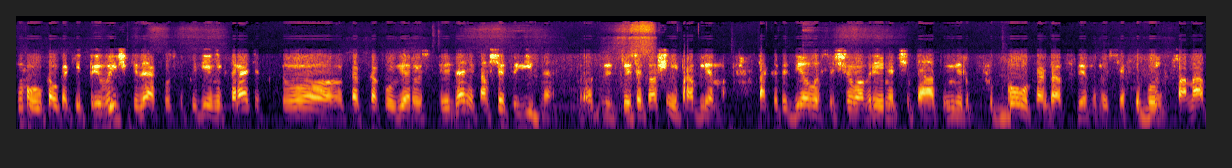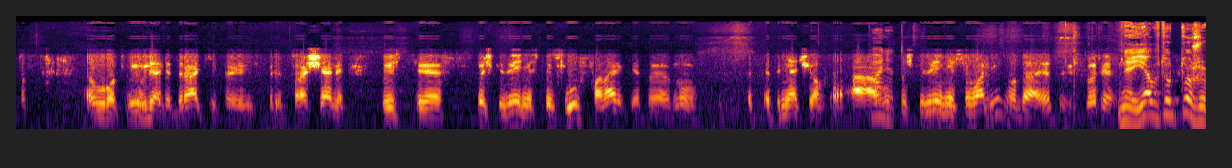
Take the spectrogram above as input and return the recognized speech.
ну, у кого какие привычки, да, кто сколько денег тратит, кто как, какую вероисповедание, там все это видно. Да, то есть это вообще не проблема. Так это делалось еще во время чемпионата мира по футболу, когда отслеживали всех футбольных фанатов, вот, выявляли драки, предотвращали. То есть э, с точки зрения спецслужб фонарики это, ну, это ни о чем. А вот с точки зрения символизма, да, это история. Не, я бы тут тоже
